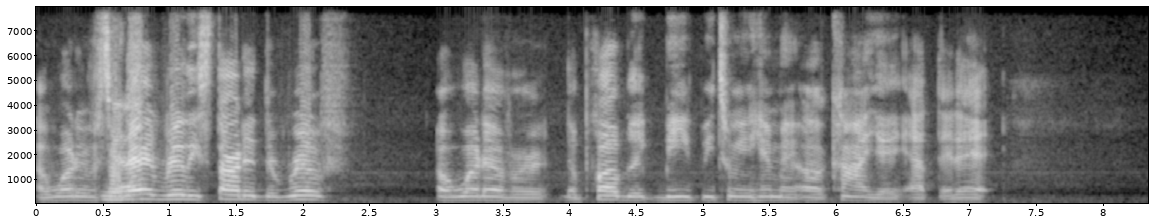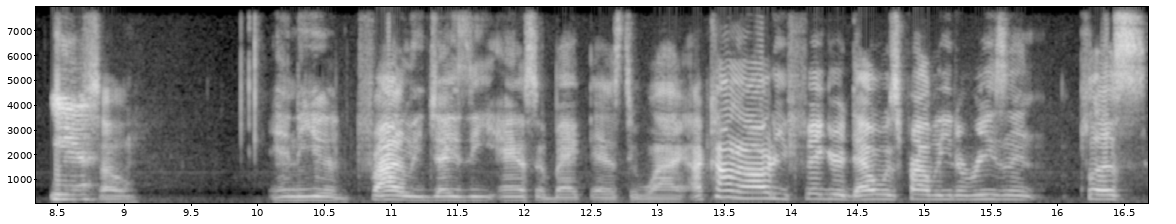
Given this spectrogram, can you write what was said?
or whatever. So Yeah. that really started the riff or whatever the public beef between him and uh, Kanye after that. Yeah. So, and he finally Jay Z answered back as to why. I kind of already figured that was probably the reason. Plus,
